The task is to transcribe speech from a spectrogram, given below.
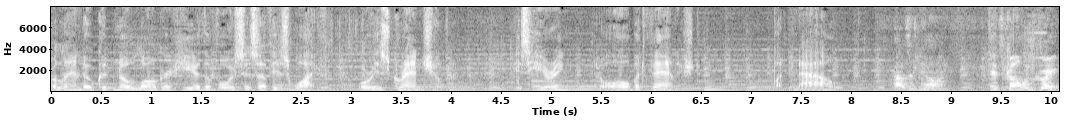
Orlando could no longer hear the voices of his wife or his grandchildren. His hearing had all but vanished. But now, How's it going? It's going great.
